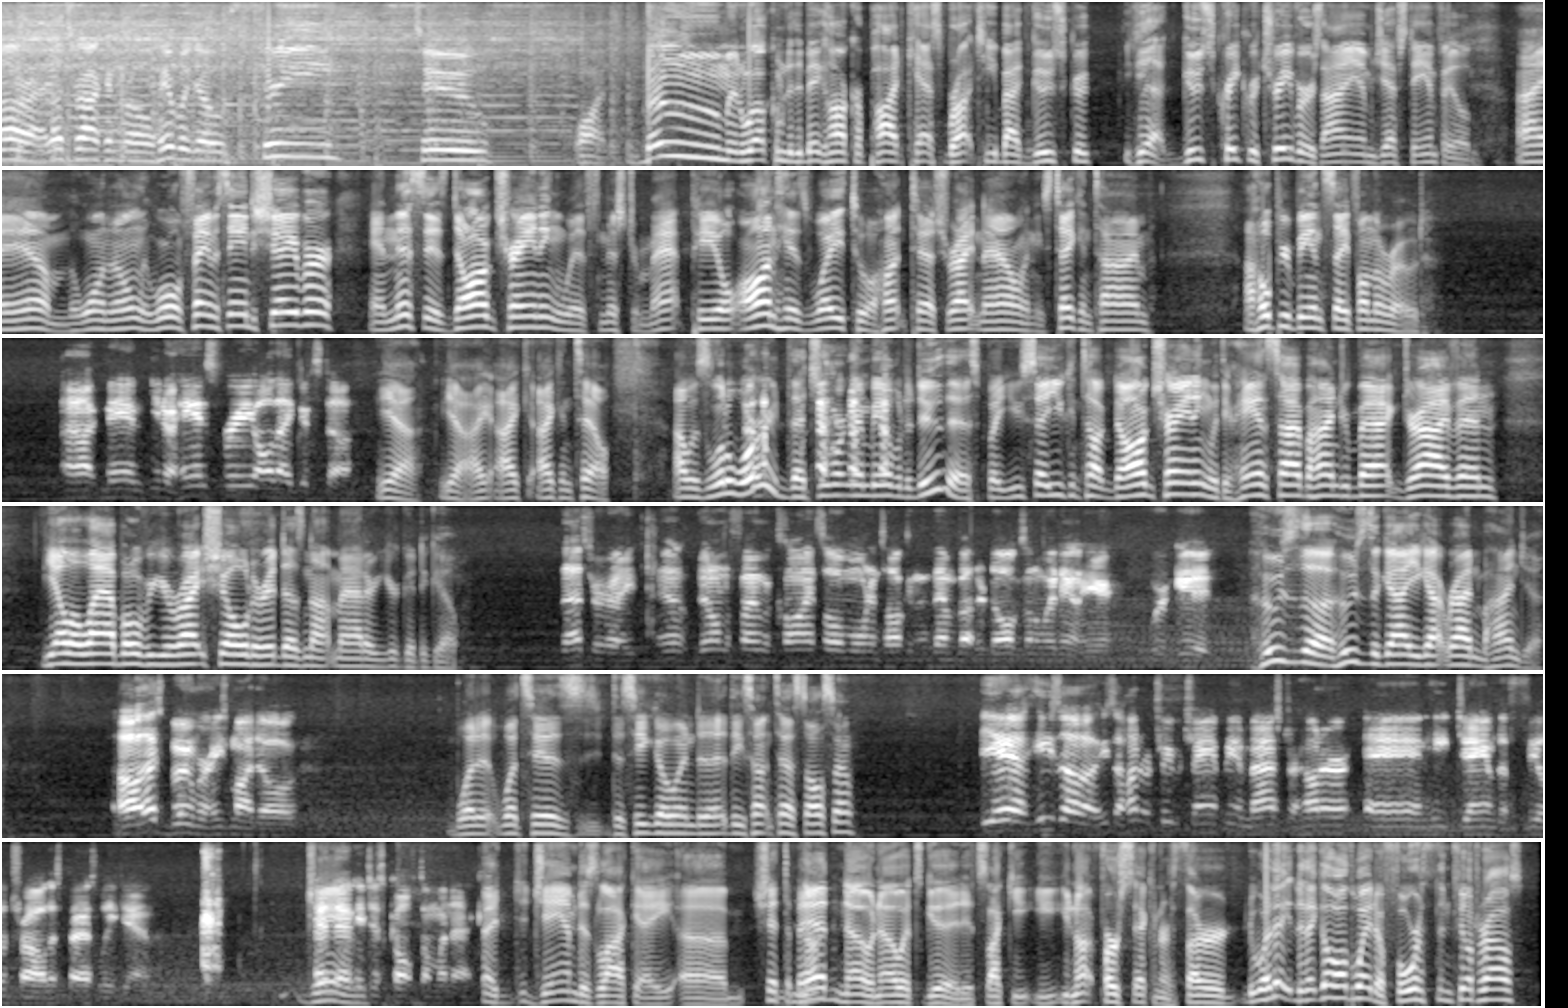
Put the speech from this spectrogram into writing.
All right, let's rock and roll. Here we go. Three, two, one. Boom, and welcome to the Big Honker Podcast brought to you by Goose Creek, yeah, Goose Creek Retrievers. I am Jeff Stanfield. I am the one and only world famous Andy Shaver, and this is dog training with Mr. Matt Peel on his way to a hunt test right now, and he's taking time. I hope you're being safe on the road. uh, man, you know, hands free, all that good stuff. Yeah, yeah, I, I, I can tell. I was a little worried that you weren't going to be able to do this, but you say you can talk dog training with your hands tied behind your back, driving, yellow lab over your right shoulder. It does not matter. You're good to go. That's right. Yeah, been on the phone with clients all morning talking to them about their dogs on the way down here. We're good. Who's the Who's the guy you got riding behind you? Oh, that's Boomer. He's my dog. What What's his? Does he go into these hunt tests also? Yeah, he's a he's a hunt retriever champion, master hunter, and he jammed a field trial this past weekend. And then he just coughed on my neck. Uh, jammed is like a um, Shit the not- bed? no, no, it's good. It's like you, you you're not first, second, or third. Do they do they go all the way to fourth in field trials?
